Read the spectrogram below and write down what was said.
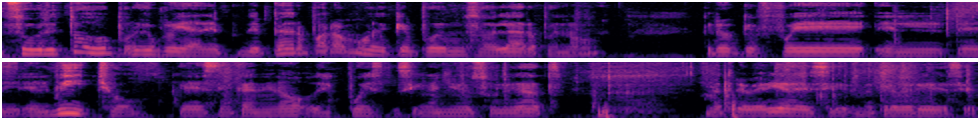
Sobre todo, por ejemplo, ya de, Pedro Páramo, ¿de qué podemos hablar? Pues, ¿no? Creo que fue el, el bicho que desencadenó después Cien años de soledad. Me atrevería a decir, me atrevería a decir.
